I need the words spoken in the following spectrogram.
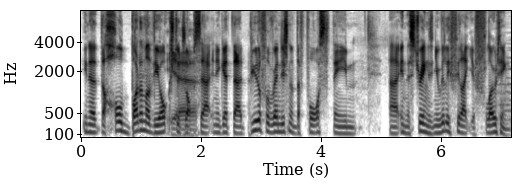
you know, the whole bottom of the orchestra Yeah. drops out, and you get that beautiful rendition of the Force theme uh, in the strings, and you really feel like you're floating.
